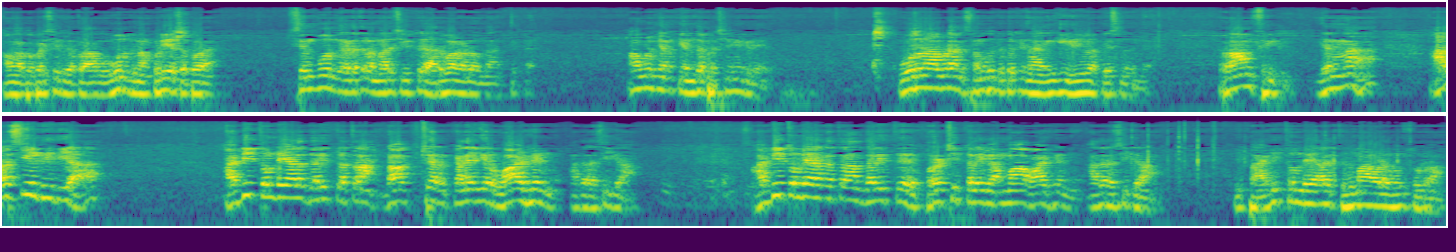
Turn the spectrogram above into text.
அவங்க அப்ப படிச்சுட்டு இருக்கப்ப அவங்க ஊருக்கு நான் குடியேற்ற போறேன். செம்பூருங்கிற இடத்துல மறைச்சிக்கிட்டு அருவாளோட வந்தாங்க கிட்ட அவங்களுக்கு எனக்கு எந்த பிரச்சனையும் கிடையாது. ஒரு நாள் கூட அந்த சமூகத்தை பற்றி நான் எங்கேயும் இழிவா பேசினதில்லை. ராங் ஃபீல்டிங் ஏன்னா அரசியல் ரீதியா அடித்தொண்டையால தலித் கத்துறான். டாக்டர் கலைஞர் வாழ்கன்னு அதை ரசிக்கிறான். அடித்தொண்டையால கத்துறான் புரட்சி தலைவி அம்மா வாழ்கன் அதை ரசிக்கிறான். இப்ப அடித்தொண்டையால திருமாவளவன் சொல்றான்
